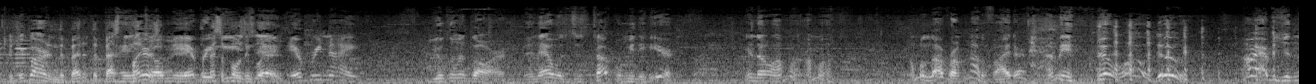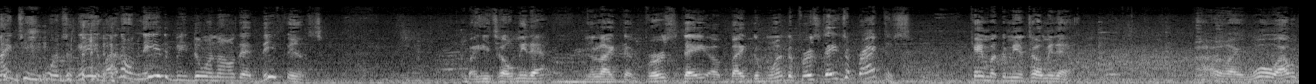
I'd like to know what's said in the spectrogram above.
Because you're guarding the better, the best And players, He told me every the best he opposing said, players. every night you're gonna guard, and that was just tough for me to hear. You know, I'm a I'm a I'm a lover. I'm not a fighter. I mean, whoa, dude. I'm averaging 19 points a game. I don't need to be doing all that defense. But he told me that. Like the first day of like the one of the first days of practice, came up to me and told me that. I was like, whoa! I was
